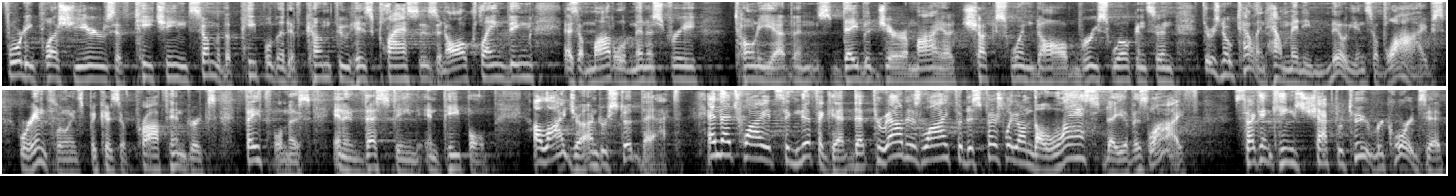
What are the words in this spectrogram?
40 plus years of teaching, some of the people that have come through his classes and all claimed him as a model of ministry Tony Evans, David Jeremiah, Chuck Swindoll, Bruce Wilkinson. There's no telling how many millions of lives were influenced because of Prof. Hendricks' faithfulness in investing in people. Elijah understood that. And that's why it's significant that throughout his life, but especially on the last day of his life, 2 Kings chapter 2 records it,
